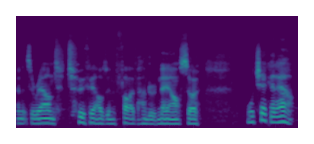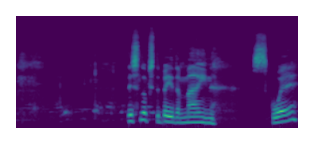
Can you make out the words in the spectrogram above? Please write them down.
and it's around 2,500 now. So we'll check it out. This looks to be the main square.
